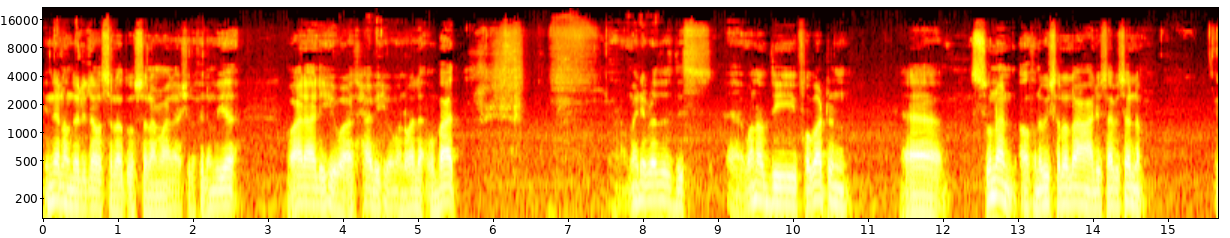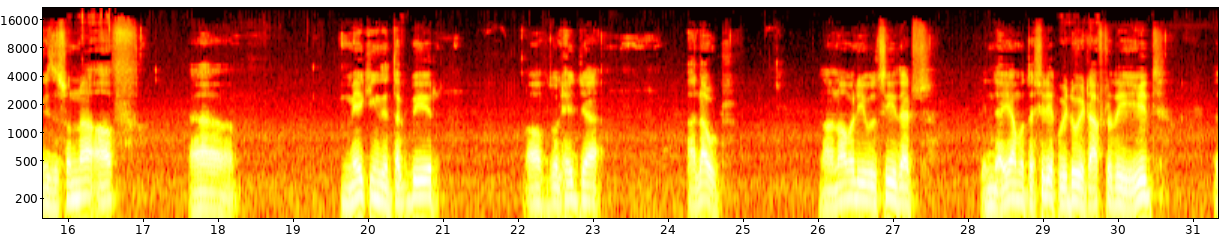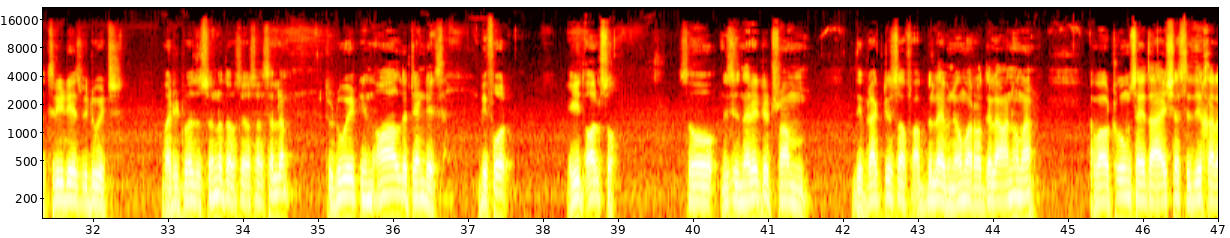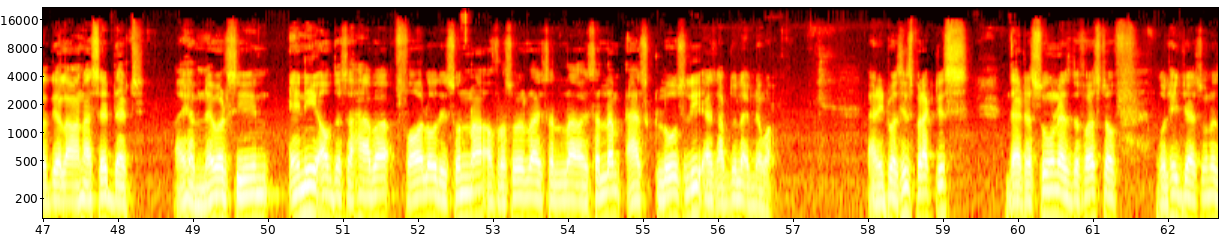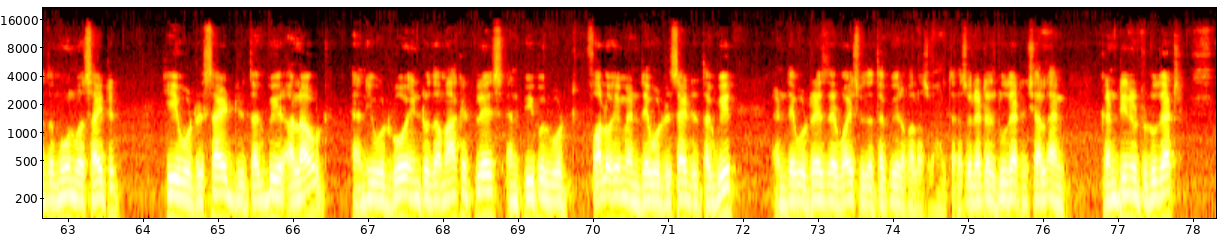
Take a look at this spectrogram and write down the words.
إن الحمد لله والصلاة والسلام على أشرف الأنبياء وعلى آله وأصحابه ومن والاه وبعد uh, My dear brothers, this uh, one of the forgotten uh, sunan of Nabi Sallallahu Alaihi Wasallam is the sunnah of uh, making the takbir of Dhul Hijjah aloud. Now normally you will see that in the Ayyam Tashriq we do it after the Eid, the three days we do it. But it was the Sunnah of Rasulullah to do it in all the ten days before Eid also. So, this is narrated from the practice of Abdullah ibn Umar anhuma, about whom Sayyidah Aisha Siddiqa anha said that I have never seen any of the Sahaba follow the Sunnah of Rasulullah as closely as Abdullah ibn Umar. And it was his practice that as soon as the first of Dhul Hijjah, as soon as the moon was sighted, he would recite the takbir aloud and he would go into the marketplace and people would follow him and they would recite the takbir and they would raise their voice with the takbir of Allah subhanahu wa ta'ala. So let us do that inshallah and continue to do that.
